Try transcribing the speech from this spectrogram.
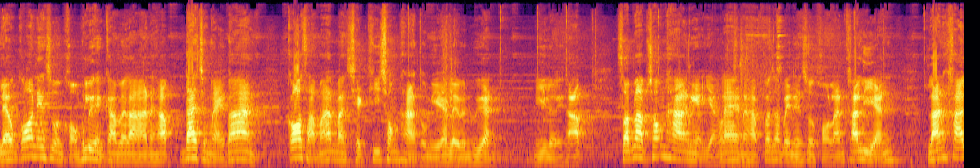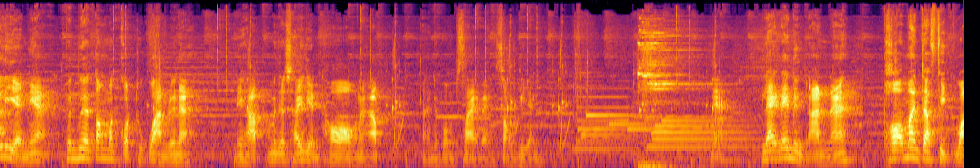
แล้วก็ในส่วนของผลึกแห่งการเวลานะครับ ได้จากไหนบ้าง ก็สามารถมาเช็คที่ช่องทางตรงนี้ได้เลยเพื่อนๆ นี่เลยครับสำหรับช่องทางเนี่ยอย่างแรกนะครับ ก็จะเป็นในส่วนของร้านค้าเหรียญ ร้านค้าเหรียญเนี่ยเพื่อนๆต้องมากดทุกวันด้วยนะ นี่ครับ มันจะใช้เหรียญทองนะครับเดี๋ยวผมใส่ไปสองเหรียญ เนี่ยแลกได้ 1 อันนะ เพราะมันจะฟิกไว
